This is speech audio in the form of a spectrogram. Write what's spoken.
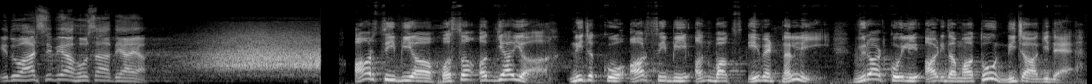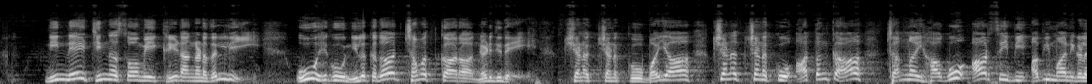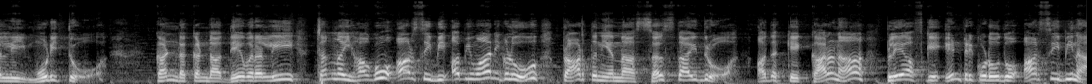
ಇದು R C ಬಿಯ ಹೊಸ ಅಧ್ಯಾಯ. ಆರ್ಸಿಬಿಯ ಹೊಸ ಅಧ್ಯಾಯ. ನಿಜಕ್ಕೂ ಆರ್ ಸಿ ಬಿ ಅನ್ಬಾಕ್ಸ್ ಈವೆಂಟ್ನಲ್ಲಿ ವಿರಾಟ್ ಕೊಹ್ಲಿ ಆಡಿದ ಮಾತು ನಿಜ ಆಗಿದೆ. ನಿನ್ನೆ ಚಿನ್ನಸ್ವಾಮಿ ಕ್ರೀಡಾಂಗಣದಲ್ಲಿ ಊಹೆಗೂ ನಿಲಕದ ಚಮತ್ಕಾರ ನಡೆದಿದೆ. ಕ್ಷಣ ಕ್ಷಣಕ್ಕೂ ಭಯ, ಕ್ಷಣ ಕ್ಷಣಕ್ಕೂ ಆತಂಕ ಚೆನ್ನೈ ಹಾಗೂ ಆರ್ಸಿಬಿ ಅಭಿಮಾನಿಗಳಲ್ಲಿ ಮೂಡಿತ್ತು. ಕಂಡ ಕಂಡ ದೇವರಲ್ಲಿ ಚೆನ್ನೈ ಹಾಗೂ ಆರ್ ಸಿ ಬಿ ಅಭಿಮಾನಿಗಳು ಪ್ರಾರ್ಥನೆಯನ್ನ ಸಲ್ಲಿಸ್ತಾ ಇದ್ರು. ಅದಕ್ಕೆ ಕಾರಣ ಪ್ಲೇ ಆಫ್ಗೆ ಎಂಟ್ರಿ ಕೊಡುವುದು ಆರ್ಸಿಬಿನ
